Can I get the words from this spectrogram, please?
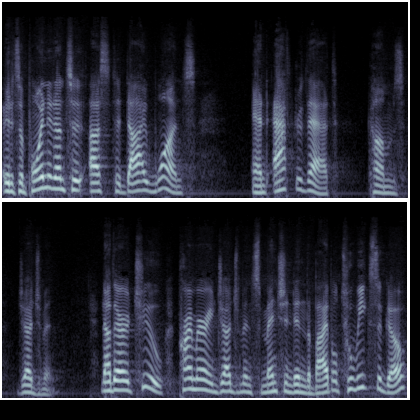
It is appointed unto us to die once, and after that comes judgment. Now, there are two primary judgments mentioned in the Bible. Two weeks ago,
